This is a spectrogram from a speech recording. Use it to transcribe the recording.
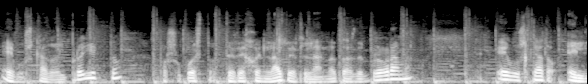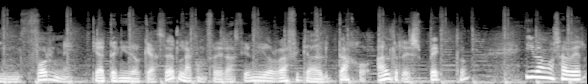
he buscado el proyecto por supuesto, te dejo enlaces en las notas del programa. He buscado el informe que ha tenido que hacer la Confederación Hidrográfica del Tajo al respecto y vamos a ver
